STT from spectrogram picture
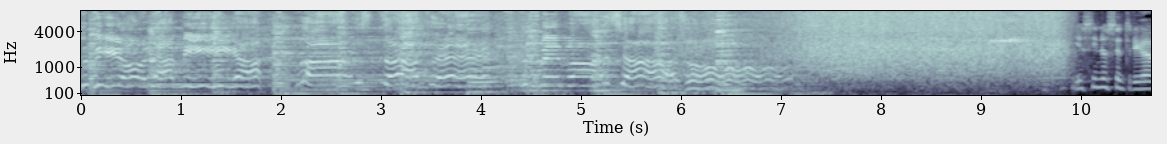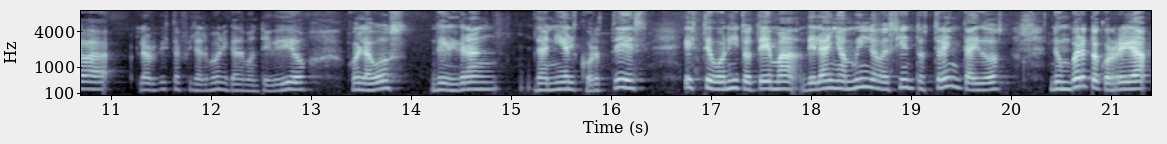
viola mía me. Y así nos entregaba la Orquesta Filarmónica de Montevideo con la voz del gran Daniel Cortés, este bonito tema del año 1932 de Humberto Correa,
